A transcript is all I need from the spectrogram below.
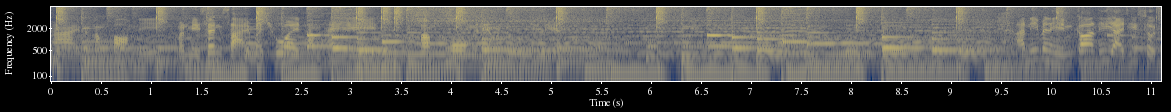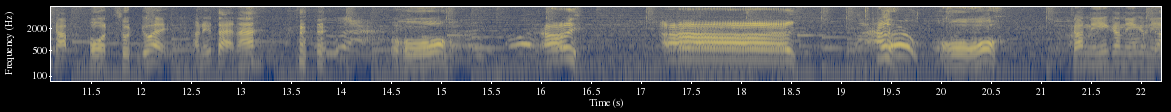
ใช่มันต้องฟอร์มนี้ มันมีเส้นสายมาช่วยทำให้ความโค้งอันนี้มันดูเรียบอันนี้เป็นหินก้อนที่ใหญ่ที่สุดครับ โหดสุดด้วย อันนี้แตะนะ โอ้โหเอ้ยเอ้ยเอ้าโอ้โห ก้อนนี้ก้อนนี้ก้อนนี้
